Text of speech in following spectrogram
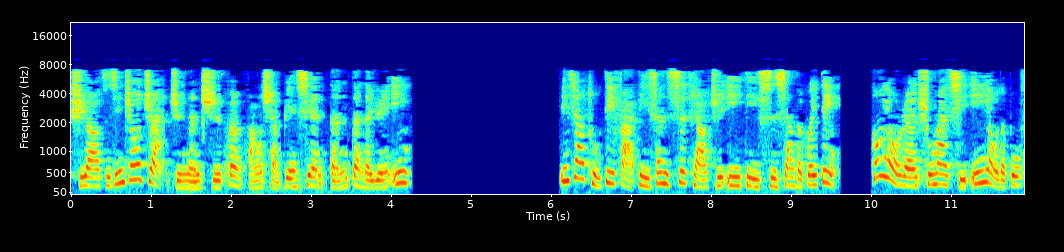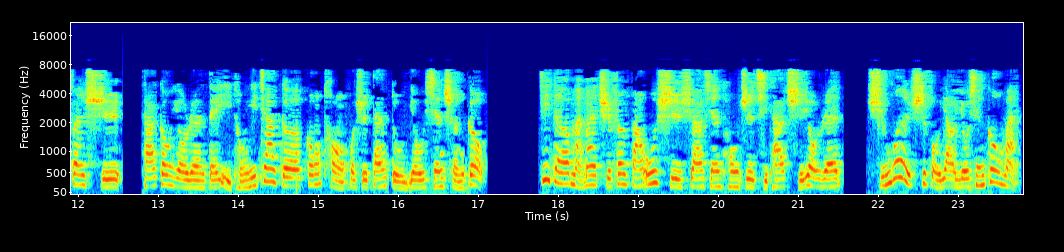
需要资金周转，只能持分房产变现等等的原因。依照土地法第三十四条之一第四项的规定，共有人出卖其应有的部分时，他共有人得以同一价格共同或是单独优先承购。记得买卖持分房屋时，需要先通知其他持有人。询问是否要优先购买。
